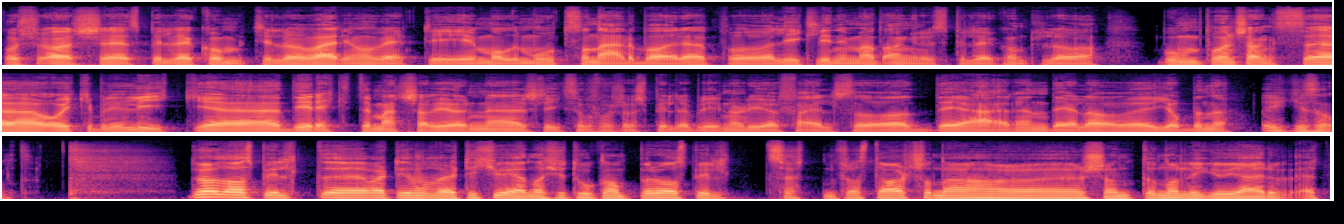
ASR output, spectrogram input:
Forsvarsspillere kommer til å være involvert i mål imot. Sånn er det bare. På lik linje med at angrepsspillere kommer til å bomme på en sjanse og ikke bli like direkte matchavgjørende slik som forsvarsspillere blir når de gjør feil. Så det er en del av jobben, det. Ikke sant. Du har da spilt, eh, vært involvert i 21 av 22 kamper og spilt 17 fra start. Sånn jeg har skjønt det. Nå ligger jo Jerv ett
